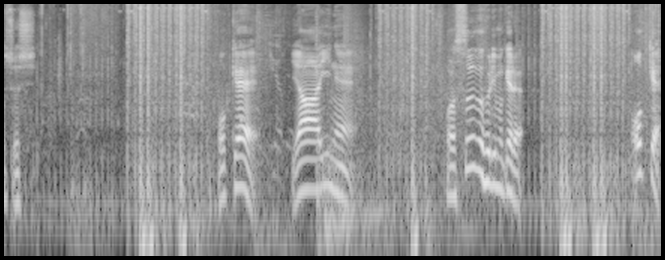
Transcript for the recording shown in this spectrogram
よしよし。オッケー。いやーいいね。ほらすぐ振り向ける。オッケー。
